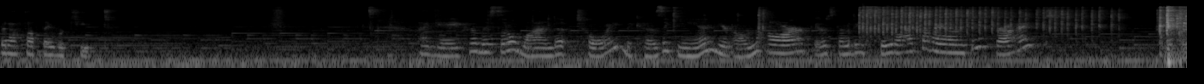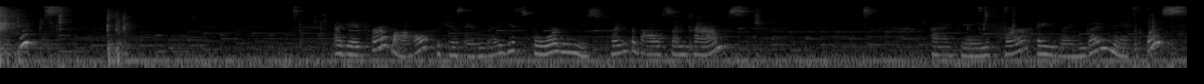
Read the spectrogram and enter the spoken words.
but I thought they were cute. I gave her this little wind-up toy because, again, you're on the ark. There's going to be sea life around you, right? Whoops. I gave her a ball because everybody gets bored and needs to play with the ball sometimes. I gave her a rainbow necklace.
